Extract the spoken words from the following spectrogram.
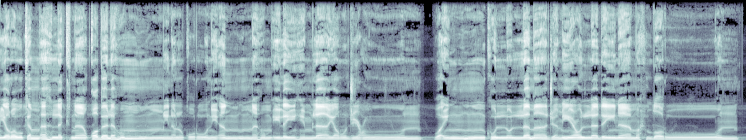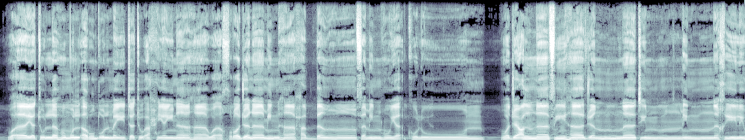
يروا كم أهلكنا قبلهم من القرون أنهم إليهم لا يرجعون وإن كل لما جميع لدينا محضرون وايه لهم الأرض الميته احييناها واخرجنا منها حبا فمنه ياكلون وجعلنا فيها جنات من نخيل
